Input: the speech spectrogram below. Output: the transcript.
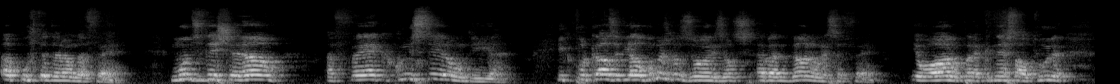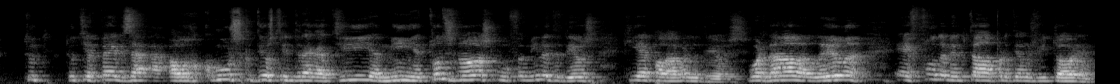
apostatarão da fé. Muitos deixarão a fé que conheceram um dia e que por causa de algumas razões eles abandonam essa fé. Eu oro para que nesta altura tu, tu te apegues a, a, ao recurso que Deus te entrega a ti, a mim, a todos nós como família de Deus, que é a palavra de Deus. Guardá-la, lê-la é fundamental para termos vitória.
